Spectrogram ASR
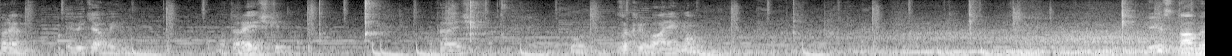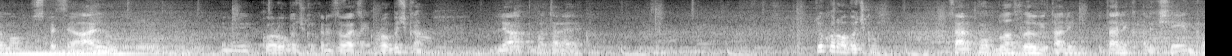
беремо і витягуємо батареєчки. Батареєчки. От, закриваємо. Ставимо в спеціальну е, коробочку, яка називається коробочка для батарейок. Цю коробочку церкву благословив Віталій, Віталік Олексієнко.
